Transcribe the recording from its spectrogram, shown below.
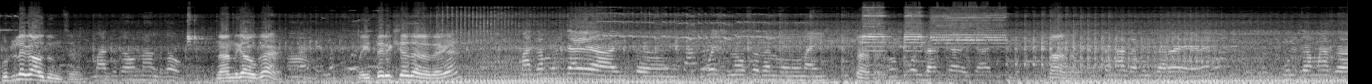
कुठलं गाव तुमचं? माझं गाव नांदगाव. नांदगाव का? हा. मग इथं रिक्षा चालवताय का? माझा मुलगा आहे इथं वैष्णव सदन म्हणून आहे. हा हा. पोलदार शाळेच्या आधी. हा हा. माझा मुलगा आहे. मुलगा माझा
